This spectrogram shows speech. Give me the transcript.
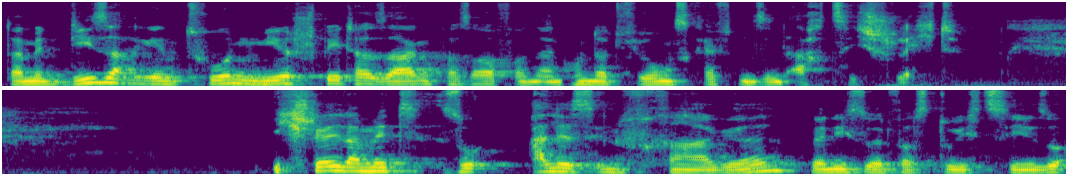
damit diese Agenturen mir später sagen, pass auf, von deinen 100 Führungskräften sind 80 schlecht. Ich stelle damit so alles in Frage, wenn ich so etwas durchziehe. So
